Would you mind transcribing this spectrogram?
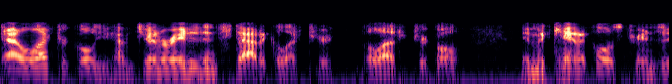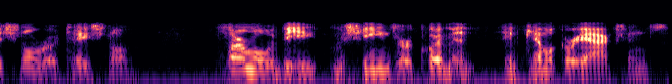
At electrical, you have generated and static electric, electrical. In mechanical, is transitional, rotational. Thermal would be machines or equipment and chemical reactions.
